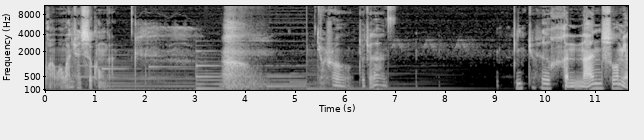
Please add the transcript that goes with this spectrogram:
我我完全失控的，有时候就觉得。嗯，就是很难说明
